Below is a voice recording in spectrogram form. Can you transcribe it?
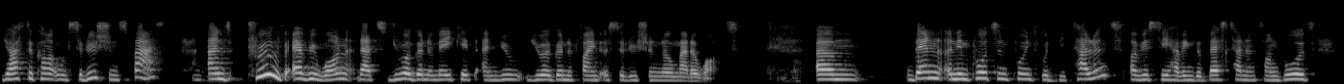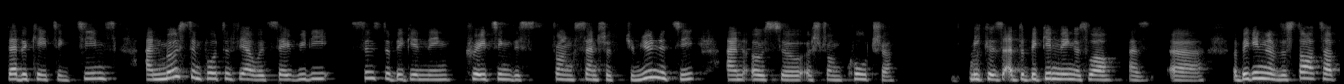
you have to come up with solutions fast mm-hmm. and prove everyone that you are going to make it and you you are going to find a solution no matter what um, then an important point would be talent, obviously having the best talent on board, dedicating teams, and most importantly, I would say really since the beginning, creating this strong sense of community and also a strong culture. Because at the beginning as well as uh, a beginning of the startup,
